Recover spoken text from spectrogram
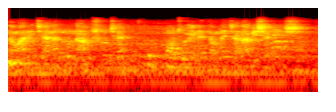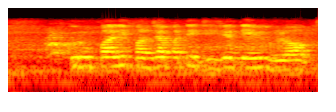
તમારી ચેનલનું નામ શું છે? હું જોઈને તમને જણાવી શકીશ. કૃપાલી પ્રજાપતિ જીજે તેવી વ્લોગ્સ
